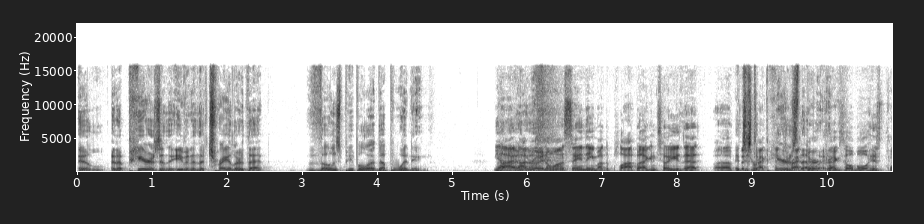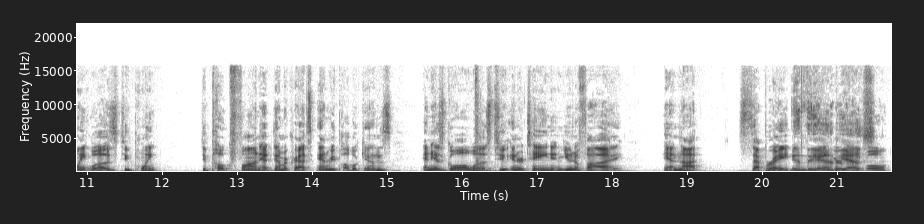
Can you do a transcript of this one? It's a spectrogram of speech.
it, it appears in the even in the trailer that those people end up winning. Yeah, I, I uh, really don't want to say anything about the plot, but I can tell you that uh, the, direct, the director. Craig Zobel, his point was to point to poke fun at Democrats and Republicans, and his goal was to entertain and unify, and not separate In and the end, anger yes. people.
